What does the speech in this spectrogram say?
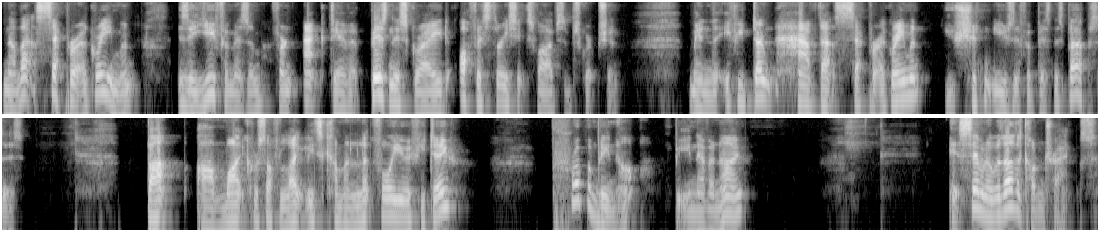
Now, that separate agreement is a euphemism for an active business grade Office 365 subscription, meaning that if you don't have that separate agreement, you shouldn't use it for business purposes. But are Microsoft likely to come and look for you if you do? Probably not, but you never know. It's similar with other contracts.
